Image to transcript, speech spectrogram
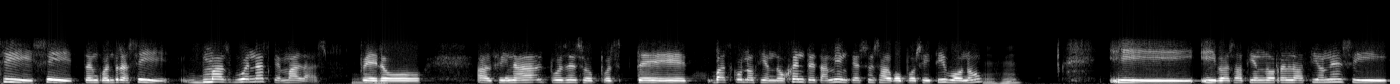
Sí, sí, te encuentras, sí, más buenas que malas, pero al final, pues eso, pues te vas conociendo gente también, que eso es algo positivo, ¿no? y, y vas haciendo relaciones y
